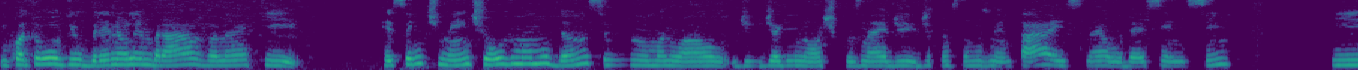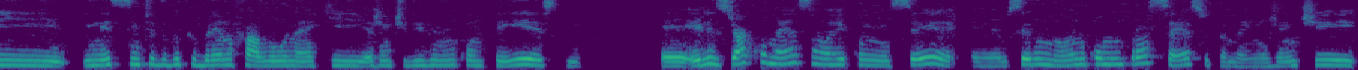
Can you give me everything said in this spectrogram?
enquanto eu ouvi o Breno, eu lembrava né, que recentemente houve uma mudança no manual de diagnósticos né, de, de transtornos mentais, né, o DSM-5, e, e, nesse sentido do que o Breno falou, né, que a gente vive num contexto, é, eles já começam a reconhecer é, o ser humano como um processo também. A gente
